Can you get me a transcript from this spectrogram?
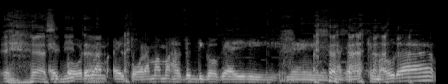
es el asinita. programa, el programa más auténtico que hay en la canal Extremadura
